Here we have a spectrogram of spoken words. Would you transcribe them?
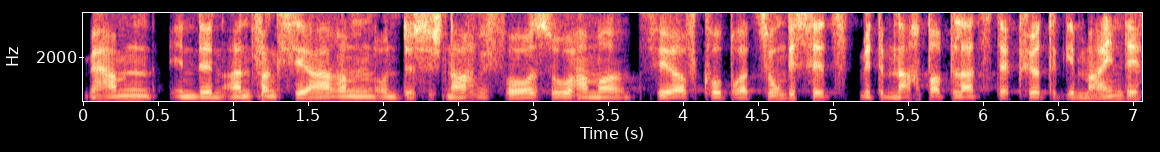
Wir haben in den Anfangsjahren, und das ist nach wie vor so, haben wir sehr auf Kooperation gesetzt mit dem Nachbarplatz, der gehört der Gemeinde.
